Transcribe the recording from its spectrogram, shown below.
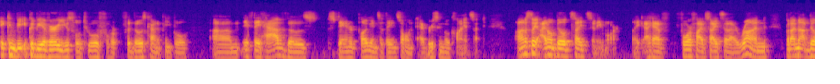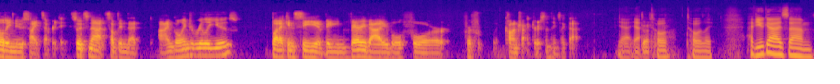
it can be it could be a very useful tool for for those kind of people um, if they have those standard plugins that they install on every single client site. Honestly, I don't build sites anymore. Like I have four or five sites that I run, but I'm not building new sites every day. So it's not something that I'm going to really use, but I can see it being very valuable for for contractors and things like that. Yeah, yeah, to- totally. Have you guys um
